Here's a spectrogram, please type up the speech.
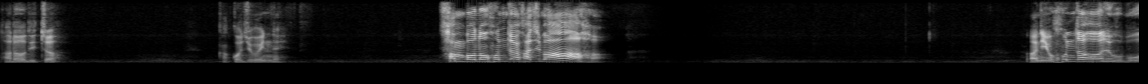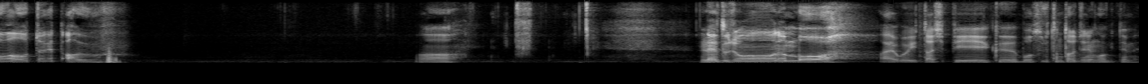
다들 어딨죠? 가꿔지고 있네. 3번은 혼자 가지 마! 아니, 혼자 가가지고 뭐 어쩌겠다, 아유. 어. 레드존은 뭐, 알고 있다시피, 그, 뭐, 수류탄 떨어지는 거기 때문에.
